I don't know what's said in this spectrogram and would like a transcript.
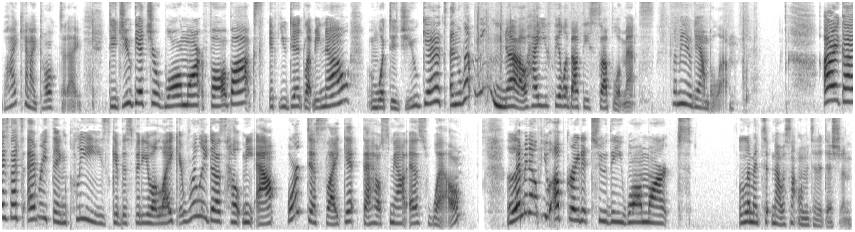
Why can't I talk today? Did you get your Walmart fall box? If you did, let me know. And what did you get? And let me know how you feel about these supplements. Let me know down below. Alright guys, that's everything. Please give this video a like. It really does help me out. Or dislike it. That helps me out as well. Let me know if you upgraded to the Walmart limited, no, it's not limited edition.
